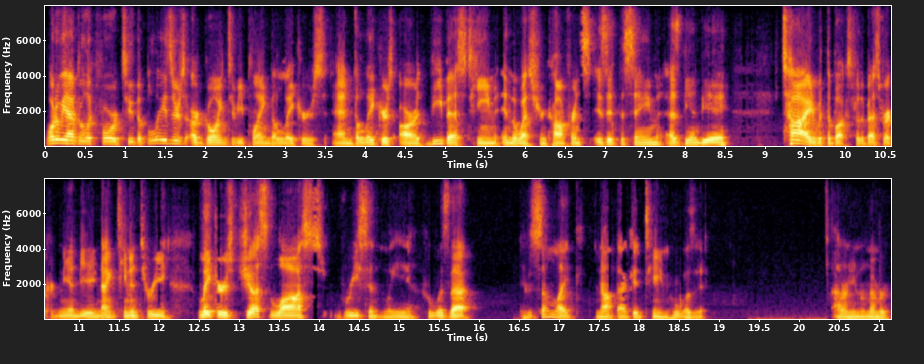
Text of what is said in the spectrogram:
what do we have to look forward to? The Blazers are going to be playing the Lakers, and the Lakers are the best team in the Western Conference. Is it the same as the NBA? Tied with the Bucks for the best record in the NBA, 19 and 3. Lakers just lost recently. Who was that? It was some like not that good team. Who was it? I don't even remember.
